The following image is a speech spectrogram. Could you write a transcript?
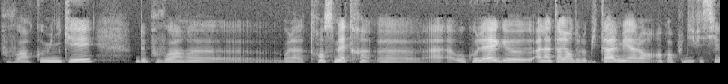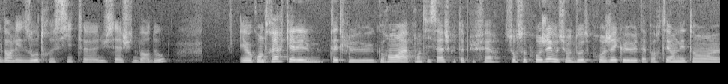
pouvoir communiquer de pouvoir euh, voilà transmettre aux collègues à l'intérieur de l'hôpital mais alors encore plus difficile dans les autres sites du CHU de Bordeaux. Et au contraire, quel est peut-être le grand apprentissage que tu as pu faire sur ce projet ou sur d'autres projets que tu as portés en étant euh,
